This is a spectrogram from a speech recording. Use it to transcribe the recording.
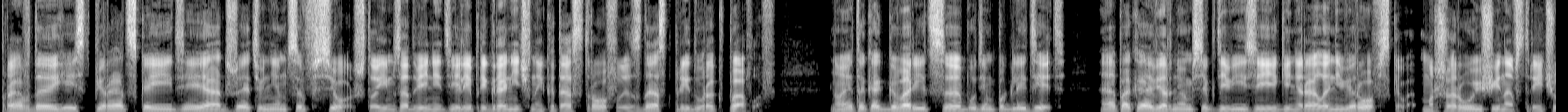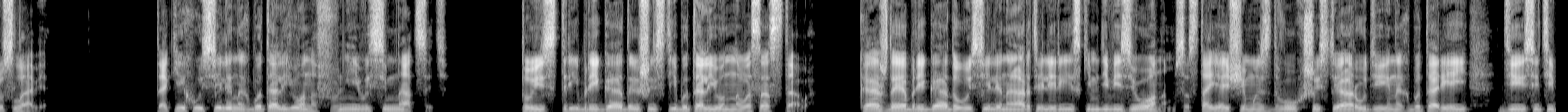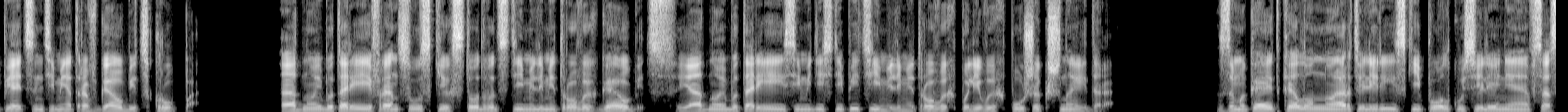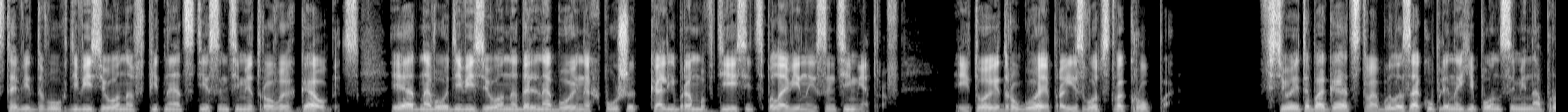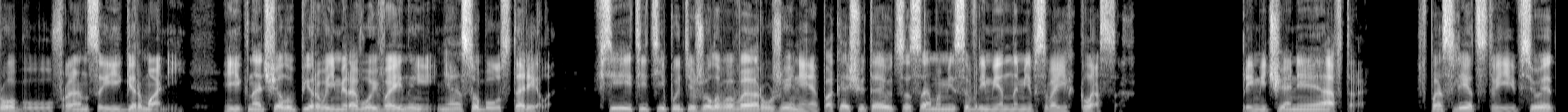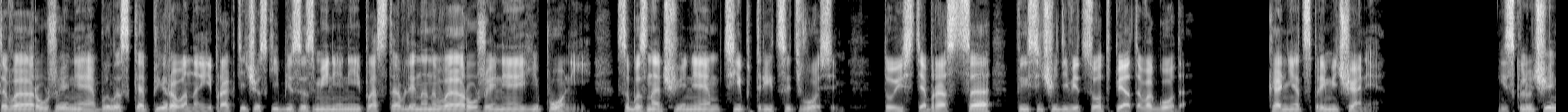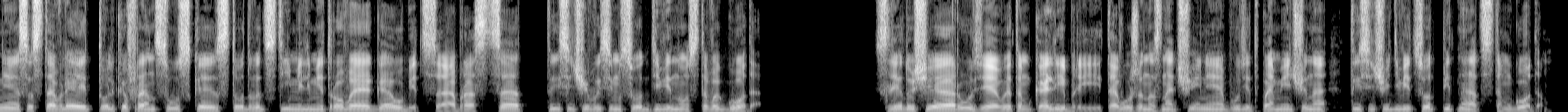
Правда, есть пиратская идея отжать у немцев все, что им за две недели приграничной катастрофы сдаст придурок Павлов. Но это, как говорится, будем поглядеть, а пока вернемся к дивизии генерала Неверовского, марширующей навстречу славе. Таких усиленных батальонов в ней 18. То есть три бригады шестибатальонного состава. Каждая бригада усилена артиллерийским дивизионом, состоящим из двух шестиорудийных батарей 10,5 см гаубиц Круппа одной батареи французских 120 миллиметровых гаубиц и одной батареи 75 миллиметровых полевых пушек Шнейдера. Замыкает колонну артиллерийский полк усиления в составе двух дивизионов 15-сантиметровых гаубиц и одного дивизиона дальнобойных пушек калибром в 10,5 сантиметров. И то, и другое производство Круппа. Все это богатство было закуплено японцами на пробу у Франции и Германии, и к началу Первой мировой войны не особо устарело. Все эти типы тяжелого вооружения пока считаются самыми современными в своих классах. Примечание автора. Впоследствии все это вооружение было скопировано и практически без изменений поставлено на вооружение Японии с обозначением тип 38, то есть образца 1905 года. Конец примечания. Исключение составляет только французская 120 миллиметровая гаубица образца 1890 года. Следующее орудие в этом калибре и того же назначения будет помечено 1915 годом,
